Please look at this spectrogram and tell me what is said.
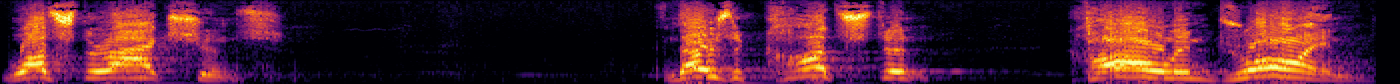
Watch their actions. And there's a constant call and drawing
